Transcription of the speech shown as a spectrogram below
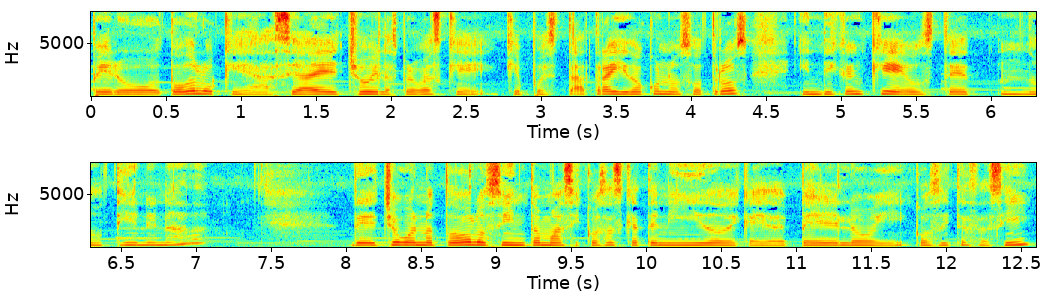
pero todo lo que se ha hecho y las pruebas que, que pues ha traído con nosotros indican que usted no tiene nada. De hecho, bueno, todos los síntomas y cosas que ha tenido de caída de pelo y cositas así,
